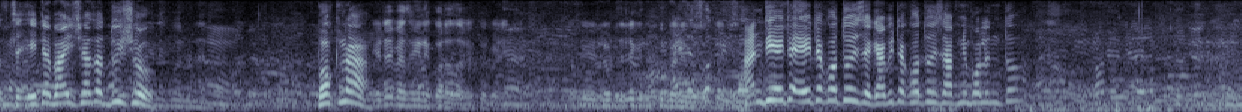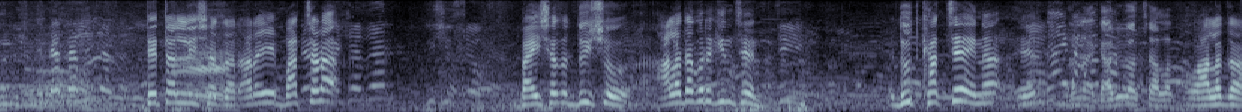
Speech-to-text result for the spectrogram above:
আচ্ছা এটা বাইশ হাজার দুইশো। বকনা এটা বেচা কিনে করা যাবে কুরবানি। লোড দিলে কিন্তু কুরবানি আন্টি এটা এটা কত হয়েছে? গাবিটা কত হয়েছে? আপনি বলেন তো। তেতাল্লিশ হাজার। আর এই বাচ্চারা বাইশ হাজার দুইশো। আলাদা করে কিনছেন? দুধ খাচ্ছে না এর? না না গাবি বাচ্চা আলাদা। ও আলাদা।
